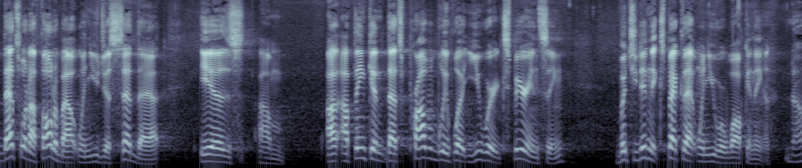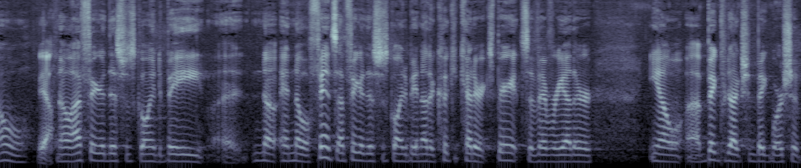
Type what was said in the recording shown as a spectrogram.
that's what I thought about when you just said that. Is um, I, I think that's probably what you were experiencing, but you didn't expect that when you were walking in. No. Yeah. No, I figured this was going to be, uh, no, and no offense, I figured this was going to be another cookie cutter experience of every other, you know, uh, big production, big worship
